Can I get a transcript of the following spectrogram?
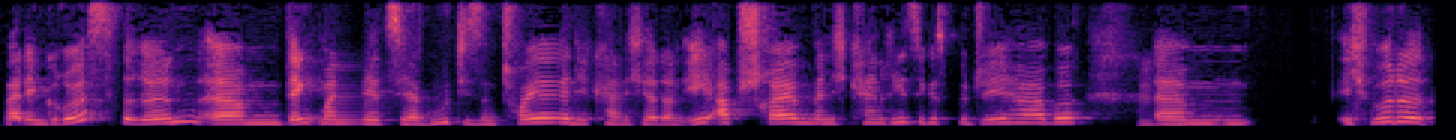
Bei den größeren ähm, denkt man jetzt ja gut, die sind teuer, die kann ich ja dann eh abschreiben, wenn ich kein riesiges Budget habe. Mhm. Ähm, ich würde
